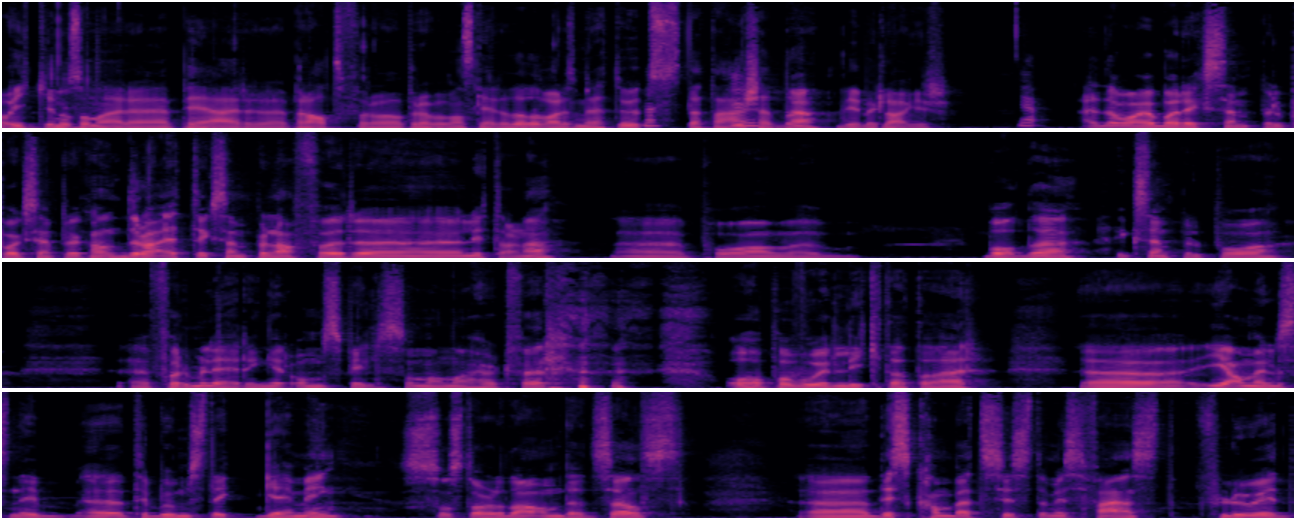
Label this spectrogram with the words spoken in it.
Og ikke noe sånn eh, PR-prat for å prøve å maskere det. Det var liksom rett ut. Dette her skjedde, vi beklager. Nei, Det var jo bare eksempel på eksempel. Jeg kan dra ett eksempel da, for uh, lytterne. eh, på eh, både eksempel på eh, formuleringer om spill som man har hørt før, og på hvor likt dette er. Eh, I anmeldelsen i, eh, til Boomstick Gaming så står det da om Dead Cells. Uh, this combat system is fast, fluid,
